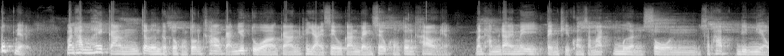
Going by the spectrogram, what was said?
ปุ๊บเนี่ยมันทำให้การเจริญเติบโตของต้นข้าว การยืดตัวการขยายเซลล์การแบ่งเซลล์ของต้นข้าวเนี่ยมันทำได้ไม่เต็มขีดความสามารถเหมือนโซนสภาพดินเหนียว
